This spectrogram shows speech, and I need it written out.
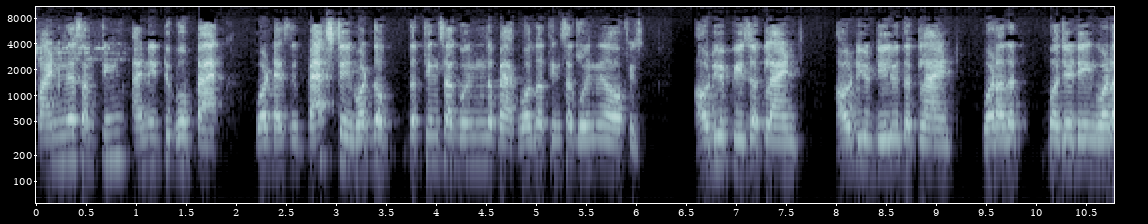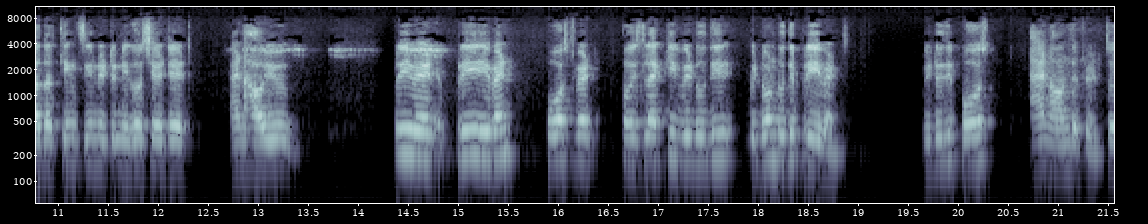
finding something I need to go back. What is the backstage, what the, the things are going in the back, what the things are going in the office. How do you please the client? How do you deal with the client? What are the budgeting? What are the things you need to negotiate it? And how you pre pre event, post event. So it's like we do the we don't do the pre events. We do the post and on the field. So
